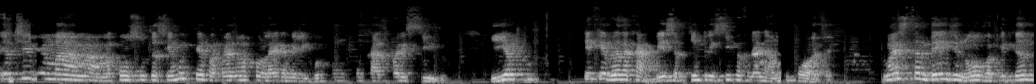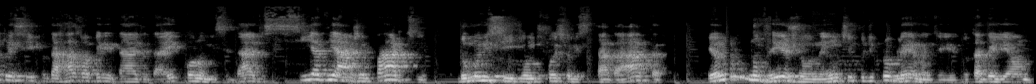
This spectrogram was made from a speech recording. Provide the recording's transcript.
Eu tive uma, uma, uma consulta assim, há muito tempo atrás, uma colega me ligou com, com um caso parecido. E eu fiquei quebrando a cabeça, porque em princípio eu falei, não, não pode. Mas também, de novo, aplicando o princípio da razoabilidade, da economicidade, se a viagem parte do município onde foi solicitada a ata, eu não, não vejo nenhum tipo de problema de, do tabelião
